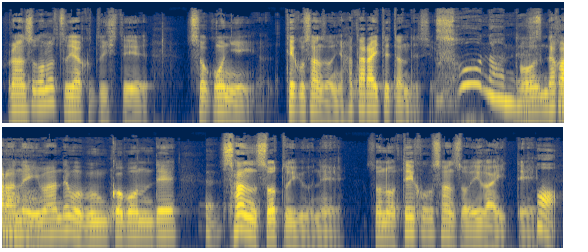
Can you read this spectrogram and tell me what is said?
フランス語の通訳としてそこに帝国酸素に働いてたんですよ。そうなんですか。だからね今でも文庫本でええ。酸素というねその帝国酸素を描いてはあ、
